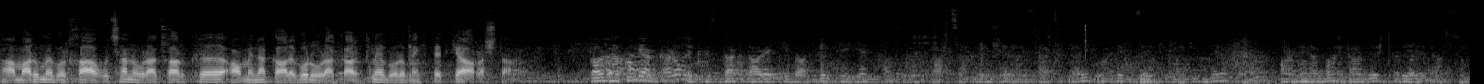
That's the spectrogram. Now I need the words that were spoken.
համարում է, որ խաղաղության օրակարգը ամենակարևոր օրակարգն է, որը մենք պետք է առաջ տանենք։ Պարոն Հակոբյան, կարող եք հստակ տարեթիվ ասել, թե երբ հասնվեց Արցախը, ինչ է այս հարցը տալիս, որտեղ ձեր թիմակիցները բարբերաբար տարբեր թվեր են ասում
